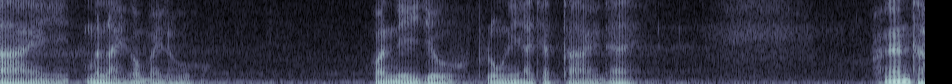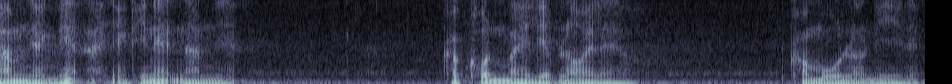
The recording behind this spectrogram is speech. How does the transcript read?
ตายเมื่อไหร่ก็ไม่รู้ วันนี้อยู่พรุ่งนี้อาจจะตายได้ ราะนั้นทำอย่างเนี้ยอย่างที่แนะนำเนี่ยเขาค้นมาให้เรียบร้อยแล้ว ข้อมูลเหล่านี้เนี่ย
